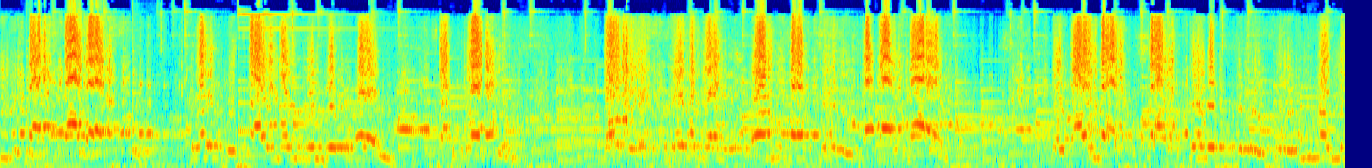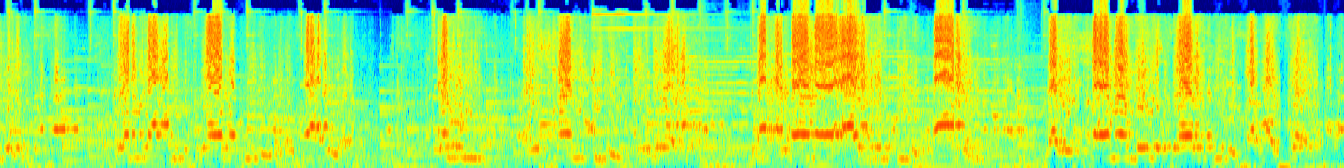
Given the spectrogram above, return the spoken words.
berfungsi dan kabar Selain Simon Windows M Sakrasi Dr. Sebagai M. Nasri Kamarman Sebagai Sang Philip Sri Serina Milis Yang lagi negara ini Rosario Yang Islam ini Kedua Nakalala ayon ini ayon dari sana milik dari ini sangat fair dari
